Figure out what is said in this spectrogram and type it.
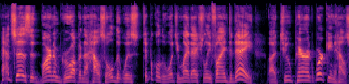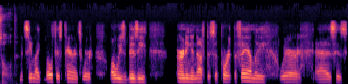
Pat says that Barnum grew up in a household that was typical to what you might actually find today a two parent working household. It seemed like both his parents were always busy earning enough to support the family, whereas his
